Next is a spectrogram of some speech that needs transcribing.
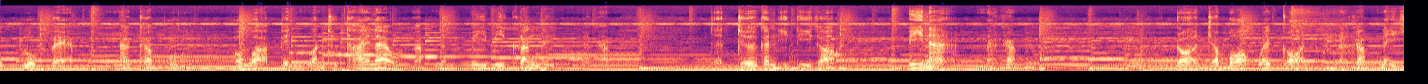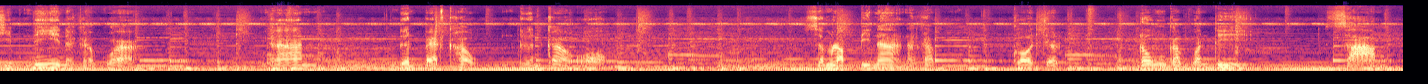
ทุกรูปแบบนะครับผมเพราะว่าเป็นวันสุดท้ายแล้วครับหนึ่งปีมีครั้งหนึ่งนะครับ จะเจอกันอีกทีก็ปีหน้านะครับ ก็จะบอกไว้ก่อนนะครับในคลิปนี้นะครับว่างานเดือน 8 เข้าเดือน 9 ออกสำหรับปีหน้านะครับ ก็จะตรงกับวันที่ 3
